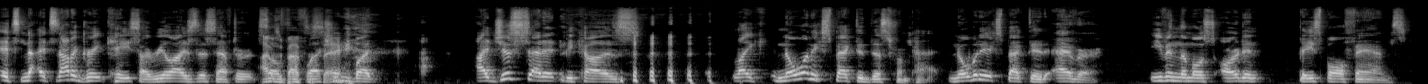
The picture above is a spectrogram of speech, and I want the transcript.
it's not it's not a great case. I realize this after self reflection, but I just said it because like no one expected this from Pat. Nobody expected ever, even the most ardent baseball fans,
